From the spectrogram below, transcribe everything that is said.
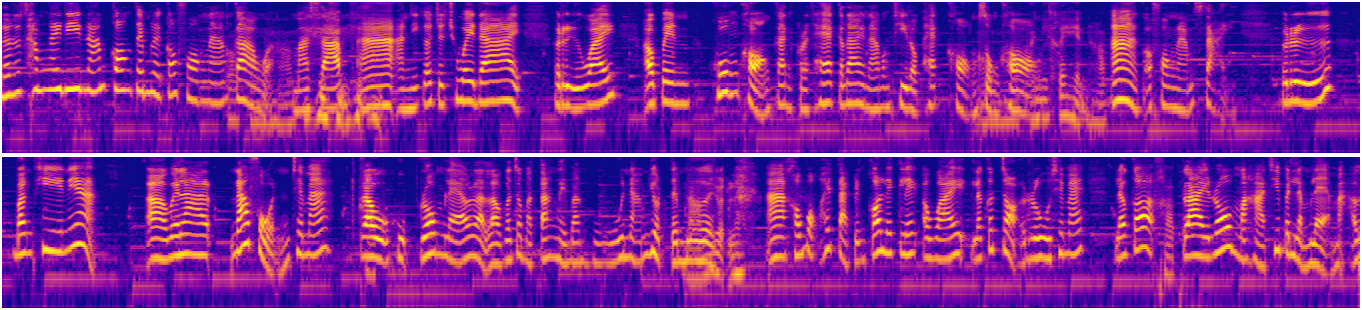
แล้วจะทำไงดีน้ำกองเต็มเลยก็ฟองน้ำเก่าอะก็ฟองน้ำมาซับอ่าอันนี้ก็จะช่วยได้ หรือไว้เอาเป็นหุ้มของกันกระแทกก็ได้นะ บางทีเราแพ็คของส่งของอันนี้เคยเห็นครับอ่าก็เอาฟองน้ำใส่ หรือบางทีเนี่ยอ่าเวลาหน้าฝนใช่ไหม เราหุบร่มแล้วล่ะ เราก็จะมาตั้งในบ้านหูน้ำหยดเต็มเลยน้ำหยดเลยอ่าเขาบอกให้ตัดเป็นก้อนเล็ก ๆ เอาไว้ แล้วก็เจาะรูใช่ไหมแล้วก็ครับปลายร่มมาหาที่เป็นแหลมๆอะเอา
